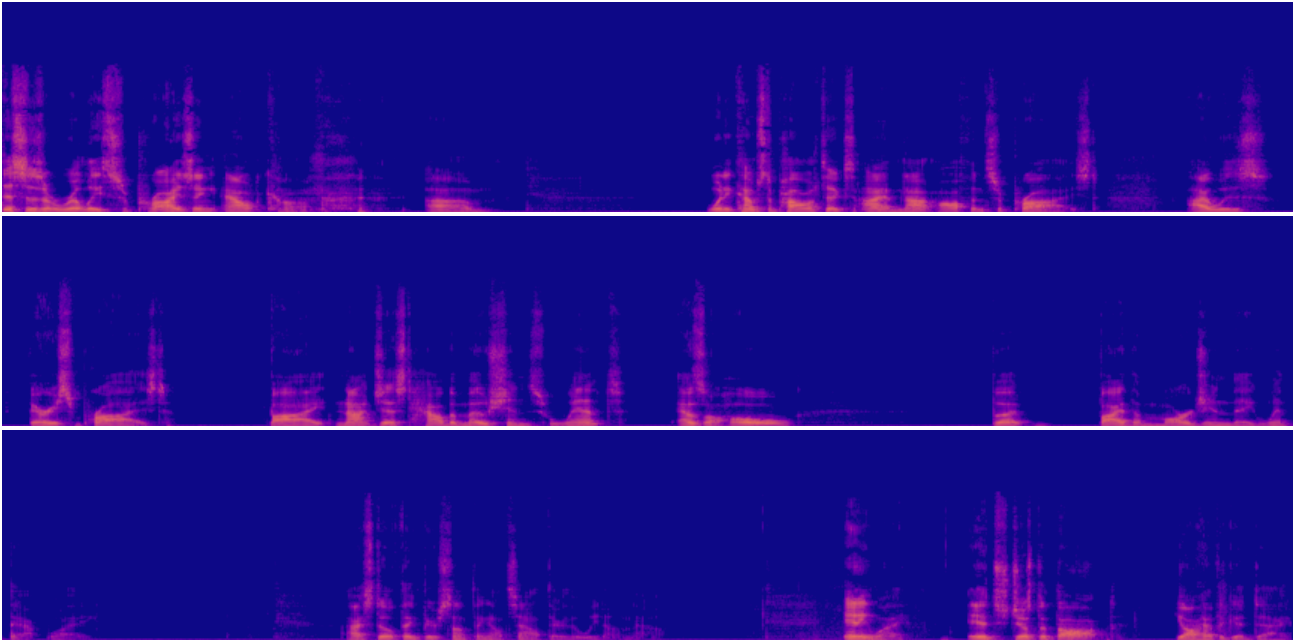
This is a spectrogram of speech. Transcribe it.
This is a really surprising outcome. um, when it comes to politics, I am not often surprised. I was very surprised by not just how the motions went as a whole, but by the margin they went that way. I still think there's something else out there that we don't know. Anyway, it's just a thought. Y'all have a good day.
